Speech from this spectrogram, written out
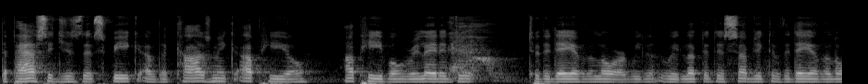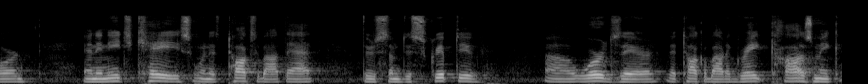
the passages that speak of the cosmic upheaval, upheaval related to, to the day of the Lord. We, we looked at this subject of the day of the Lord, and in each case, when it talks about that, there's some descriptive uh, words there that talk about a great cosmic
